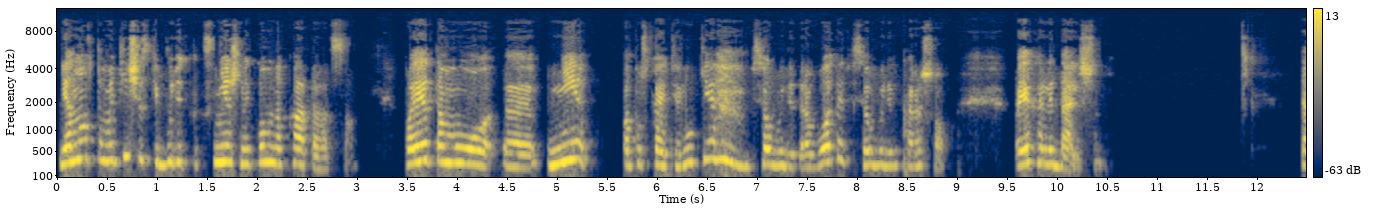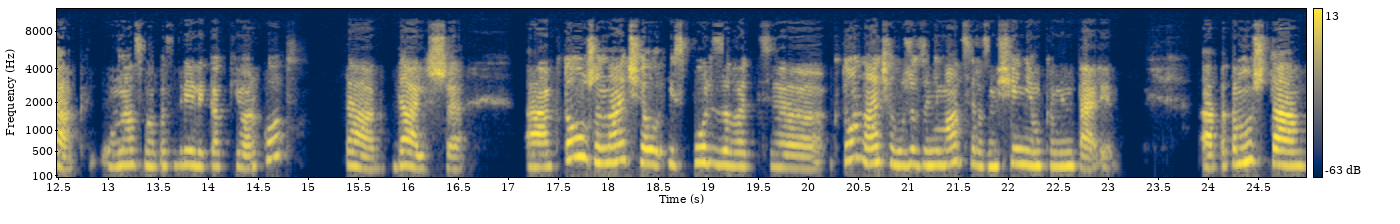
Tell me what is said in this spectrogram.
и оно автоматически будет как снежный ком накатываться. Поэтому э, не опускайте руки, все будет работать, все будет хорошо. Поехали дальше. Так, у нас мы посмотрели как QR-код. Так, дальше. А кто уже начал использовать, э, кто начал уже заниматься размещением комментариев? А, потому что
